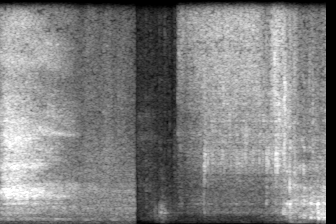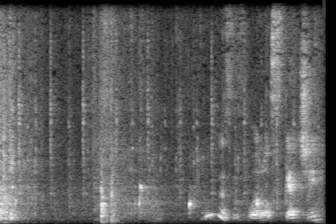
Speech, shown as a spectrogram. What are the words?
Ooh, this is a little sketchy.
